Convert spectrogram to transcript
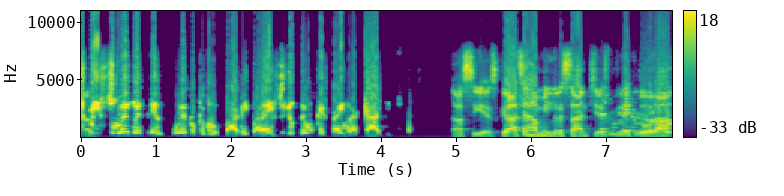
Claro. Mi sueldo es el pueblo que me lo paga y para eso yo tengo que estar en la calle. Así es. Gracias a Mildred Sánchez, directora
